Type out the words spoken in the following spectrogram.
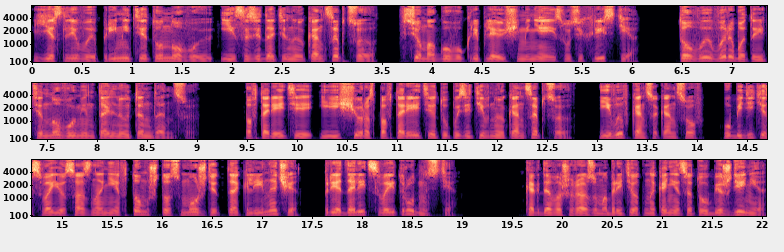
если вы примете эту новую и созидательную концепцию «все могу в укрепляющем меня Иисусе Христе», то вы выработаете новую ментальную тенденцию. Повторяйте и еще раз повторяйте эту позитивную концепцию, и вы в конце концов убедите свое сознание в том, что сможете так или иначе преодолеть свои трудности. Когда ваш разум обретет наконец это убеждение,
